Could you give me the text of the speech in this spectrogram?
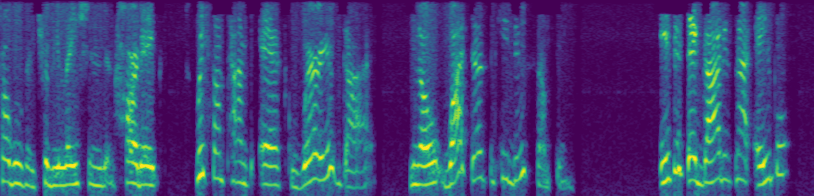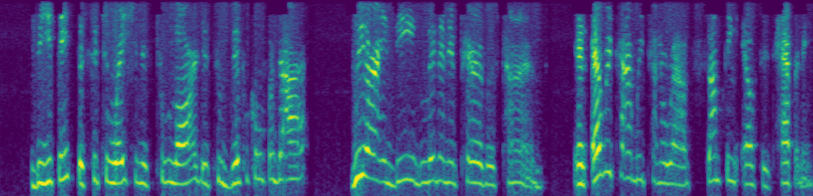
troubles and tribulations and heartaches, we sometimes ask, where is God? You know, why doesn't he do something? Is it that God is not able? Do you think the situation is too large or too difficult for God? We are indeed living in perilous times. And every time we turn around, something else is happening.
